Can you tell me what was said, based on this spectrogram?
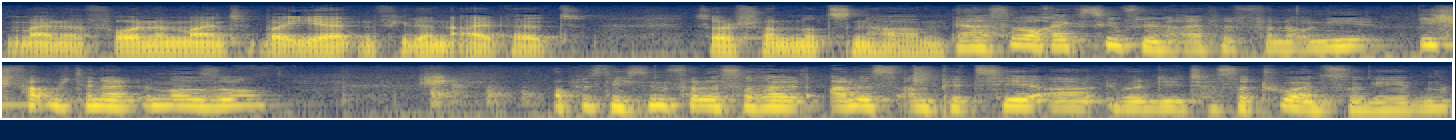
meine Freundin meinte, bei ihr hätten viele ein iPad. Soll schon Nutzen haben. Ja, ist aber auch extrem für den iPad von der Uni. Ich frage mich dann halt immer so, ob es nicht sinnvoll ist, das halt alles am PC äh, über die Tastatur einzugeben,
